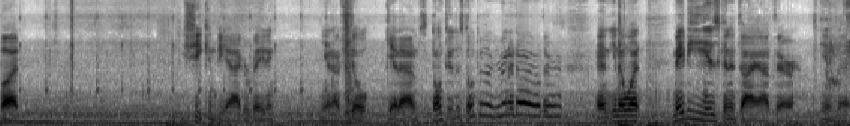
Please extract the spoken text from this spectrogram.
but she can be aggravating. You know, she'll get at him, "Don't do this, don't do that. You're gonna die out there." And you know what? Maybe he is gonna die out there in the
